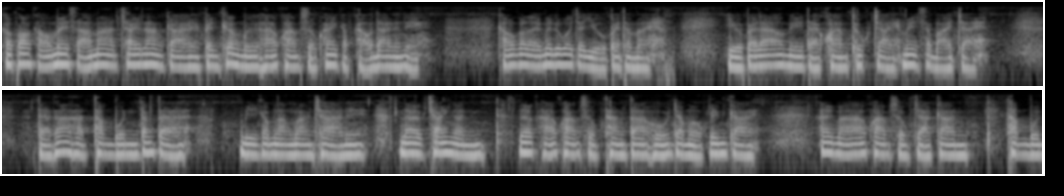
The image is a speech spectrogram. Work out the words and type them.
ก็เพราะเขาไม่สามารถใช้ร่างกายเป็นเครื่องมือหาความสุขให้กับเขาได้นั่นเอง เขาก็เลยไม่รู้ว่าจะอยู่ไปทำไม อยู่ไปแล้วมีแต่ความทุกข์ใจไม่สบายใจ แต่ถ้าหัดทำบุญตั้งแต่ มีกำลังวางชานี้ เลิกใช้เงิน เลิกหาความสุขทางตาหูจมูกลิ้นกาย ให้มาหาความสุขจากการทำบุญ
